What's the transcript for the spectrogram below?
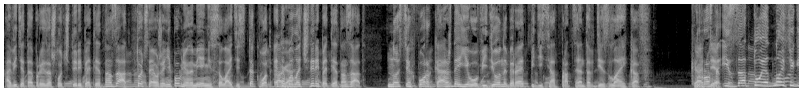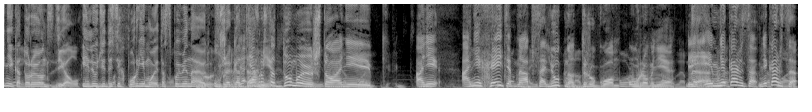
А ведь это произошло 4-5 лет назад. Точно, я уже не помню, на меня не ссылайтесь. Так вот, это Ага. было 4-5 лет назад. Но с тех пор каждое его видео набирает 50% дизлайков. Просто Капец. из-за той одной фигни, которую он сделал. И люди до сих пор ему это вспоминают. Уже Я- Я, годами. я просто думаю, что они... Они... Они хейтят на абсолютно другом уровне. И, и мне кажется, мне кажется,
